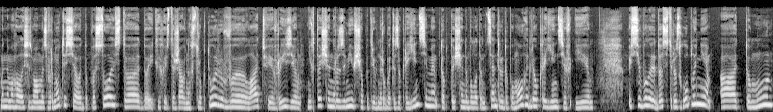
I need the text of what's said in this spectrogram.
ми намагалися з мамою звернутися до посольства, до якихось державних структур в Латвії, в Ризі, ніхто ще не розумів, що потрібно робити з українцями, тобто ще не було там центру допомоги для українців, і всі були досить розгублені. А тому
